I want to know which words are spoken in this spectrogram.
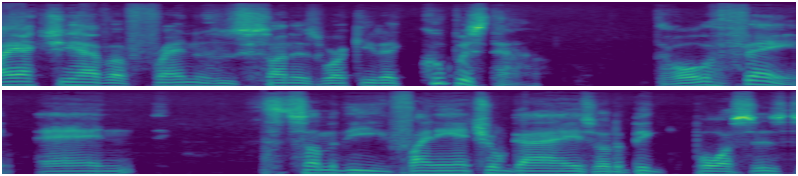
I actually have a friend whose son is working at Cooperstown, the Hall of Fame, and some of the financial guys or the big bosses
